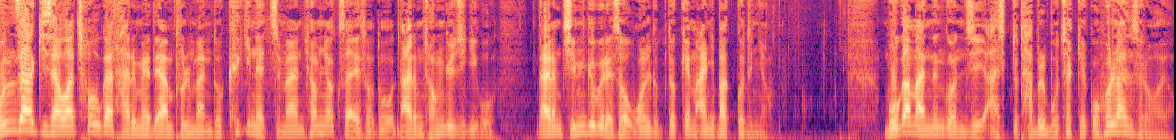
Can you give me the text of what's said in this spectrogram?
본사 기사와 처우가 다름에 대한 불만도 크긴 했지만 협력사에서도 나름 정규직이고 나름 진급을 해서 월급도 꽤 많이 받거든요. 뭐가 맞는 건지 아직도 답을 못 찾겠고 혼란스러워요.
